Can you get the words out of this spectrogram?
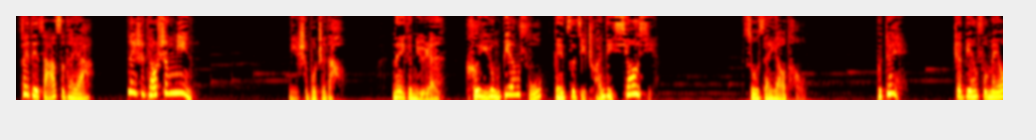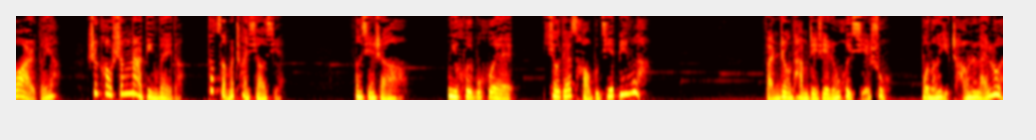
非得砸死他呀？那是条生命。”你是不知道，那个女人可以用蝙蝠给自己传递消息。苏三摇头，不对，这蝙蝠没有耳朵呀，是靠声呐定位的，它怎么传消息？方先生，你会不会有点草木皆兵了？反正他们这些人会邪术，不能以常人来论。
